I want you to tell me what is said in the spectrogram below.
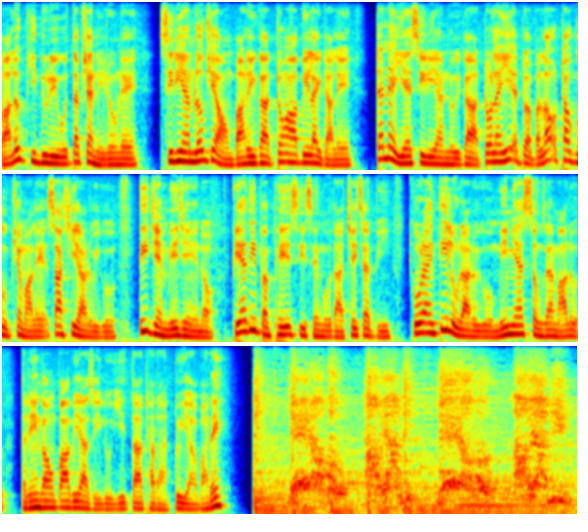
ဘာလို့ပြည်သူတွေကိုတပ်ဖြတ်နေတုံးလဲ CDM လုပ်ဖြစ်အောင်ဘာတွေကတွန်းအားပေးလိုက်တာလဲတက်နဲ့ရဲ CDM တွေကတော်လန်ရေးအတွက်ဘလောက်အထောက်အကူဖြစ်မှာလဲအစရှိတာတွေကိုသိကျင်မေးကျင်ရင်တော့ဖျက်သည့်ပဖေးစီစဉ်ကိုသာချိတ်ဆက်ပြီးကိုယ်တိုင်သိလိုတာတွေကိုမေးမြန်းစုံစမ်းပါလို့တရင်ကောင်းပါပါရစီလို့ရေးသားထားတာတွေ့ရပါတယ်။ရေတော်ဘုံအောင်ရမည်ရေတော်ဘုံအောင်ရမည်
